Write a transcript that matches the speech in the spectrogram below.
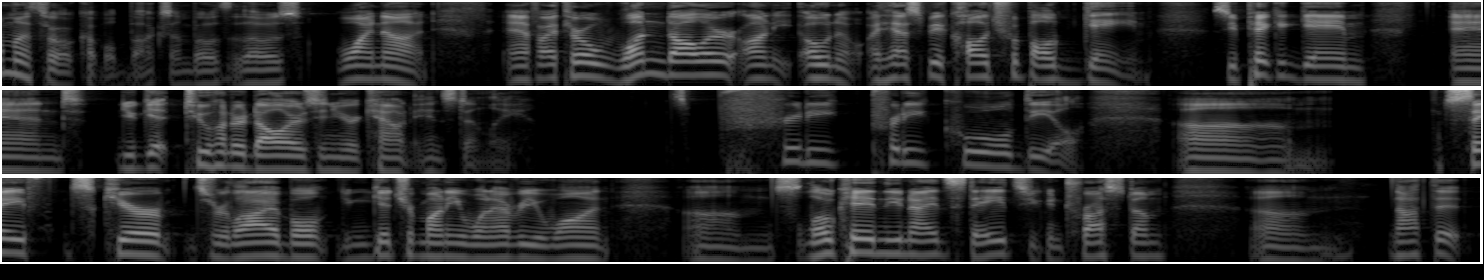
I'm gonna throw a couple bucks on both of those. Why not? And if I throw one dollar on, oh no, it has to be a college football game. So you pick a game and you get two hundred dollars in your account instantly. It's pretty pretty cool deal. Um, safe, secure, it's reliable. You can get your money whenever you want. Um, it's located in the United States. You can trust them. Um, not that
